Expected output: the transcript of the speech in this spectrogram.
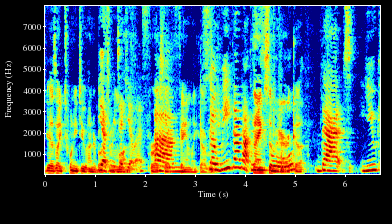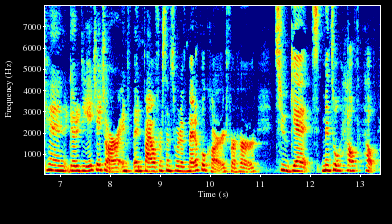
Yeah, it's like twenty two hundred bucks Yeah, it's a ridiculous. month for us to have Um, family coverage. So we found out through Thanks, the school America. That you can go to DHHR and, and file for some sort of medical card for her to get mental health help.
